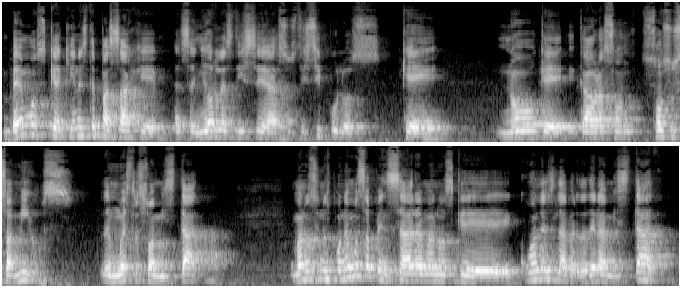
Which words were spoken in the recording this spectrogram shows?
vemos que aquí en este pasaje el Señor les dice a sus discípulos que no, que, ahora son, son sus amigos, demuestra su amistad. Hermanos, si nos ponemos a pensar, hermanos, que cuál es la verdadera amistad,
